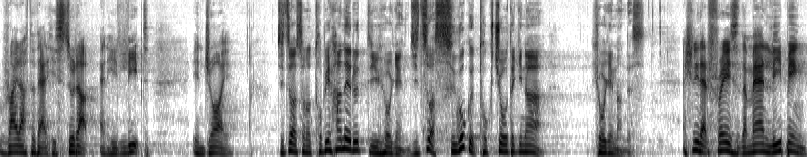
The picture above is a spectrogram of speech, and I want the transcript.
right after that, he stood up and he leaped in joy. 実はその飛び跳ねるっていう表現実はすごく特徴的な表現なんです Actually, that phrase, the man leaping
